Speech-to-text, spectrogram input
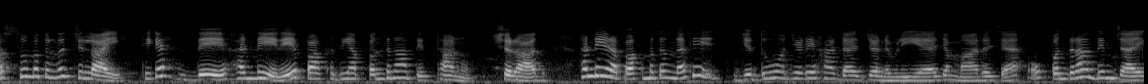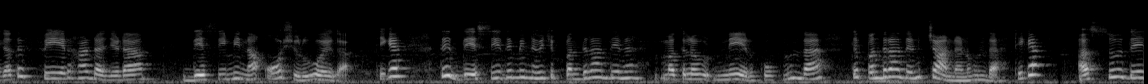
ਅਸੂ ਮਤਲਬ ਜੁਲਾਈ, ਠੀਕ ਹੈ? ਦੇ ਹਨੇਰੇ ਪੱਖ ਦੀਆਂ 15 ਤਿੱਥਾਂ ਨੂੰ, ਸ਼ਰਾਧ। ਹਨੇਰਾ ਪੱਖ ਮਤਲਬ ਹੁੰਦਾ ਕਿ ਜਦੋਂ ਜਿਹੜੇ ਸਾਡਾ ਜਨਵਰੀ ਹੈ ਜਾਂ ਮਾਰਚ ਹੈ, ਉਹ 15 ਦਿਨ ਜਾਏਗਾ ਤੇ ਫੇਰ ਸਾਡਾ ਜਿਹੜਾ ਦੇਸੀ ਮਹੀਨਾ, ਉਹ ਸ਼ੁਰੂ ਹੋਏਗਾ, ਠੀਕ ਹੈ? ਤੇ ਦੇਸੀ ਦੇ ਮਹੀਨੇ ਵਿੱਚ 15 ਦਿਨ ਮਤਲਬ ਨੇਰ ਕੁਪ ਹੁੰਦਾ ਹੈ ਤੇ 15 ਦਿਨ ਚਾਨਣ ਹੁੰਦਾ ਠੀਕ ਹੈ? ਅਸੂ ਦੇ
